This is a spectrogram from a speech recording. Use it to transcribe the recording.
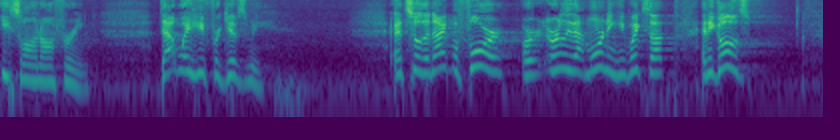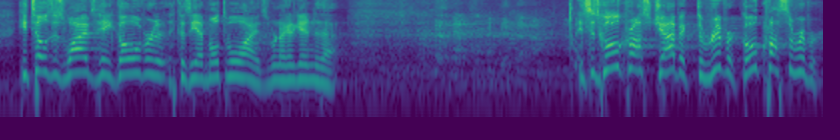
Esau an offering. That way he forgives me. And so the night before, or early that morning, he wakes up and he goes, he tells his wives, hey, go over, because he had multiple wives. We're not going to get into that. He says, go across Jabbok, the river. Go across the river.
